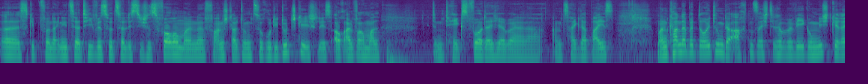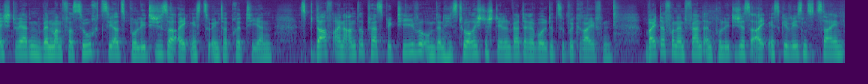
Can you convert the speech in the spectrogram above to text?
Äh, es gibt von der Initiative Sozialistisches Forum eine Veranstaltung zu Rudi Dutschke. Ich lese auch einfach mal den Text vor, der hier bei der Anzeige dabei ist. Man kann der Bedeutung der 68er Bewegung nicht gerecht werden, wenn man versucht, sie als politisches Ereignis zu interpretieren. Es bedarf einer anderen Perspektive, um den historischen Stellenwert der Revolte zu begreifen. Weit davon entfernt, ein politisches Ereignis gewesen zu sein,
